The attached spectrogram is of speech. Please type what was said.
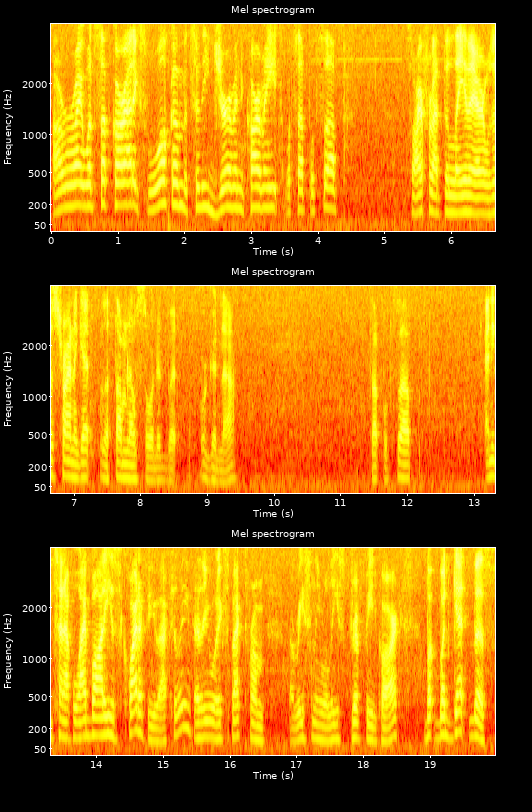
Alright, what's up, car addicts? Welcome to the German car meet. What's up, what's up? Sorry for that delay there. I was just trying to get the thumbnail sorted, but we're good now. What's up, what's up? Any 10FY bodies? Quite a few, actually, as you would expect from a recently released drift feed car. But but get this,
